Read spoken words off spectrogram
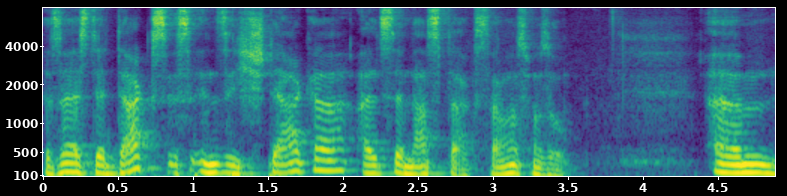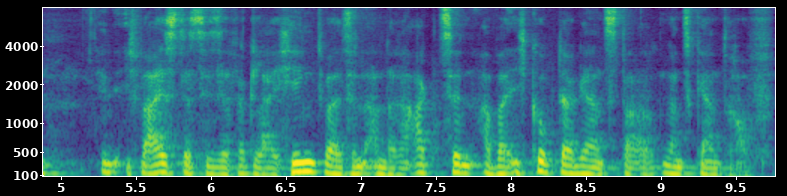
Das heißt, der DAX ist in sich stärker als der Nasdaq, sagen wir es mal so. Ähm, ich weiß, dass dieser Vergleich hinkt, weil es sind andere Aktien, aber ich gucke da ganz, ganz gern drauf.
